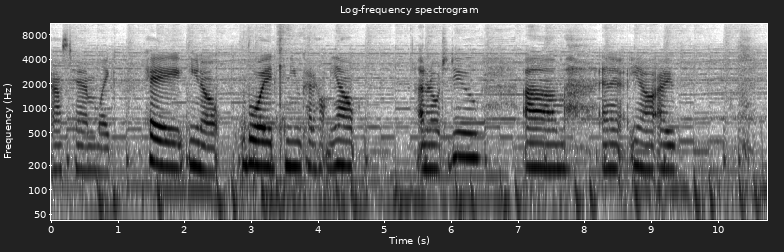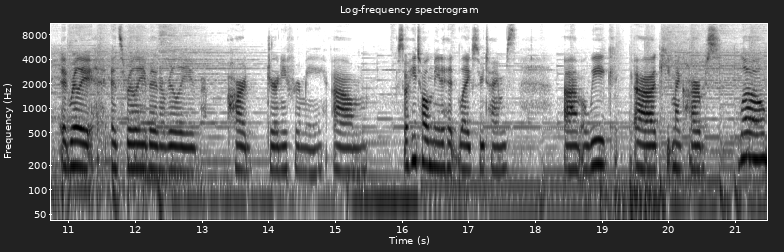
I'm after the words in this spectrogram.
asked him like, hey, you know, Lloyd, can you kind of help me out? I don't know what to do. Um, and it, you know, I, it really, it's really been a really hard journey for me. Um, so he told me to hit legs three times um, a week, uh, keep my carbs low,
